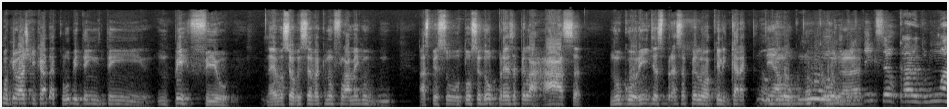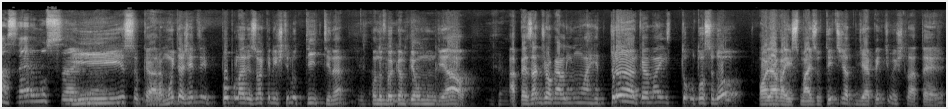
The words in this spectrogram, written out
Porque eu acho que cada clube tem, tem um perfil. Né? Você observa que no Flamengo as pessoas, o torcedor preza pela raça. No Corinthians preza pelo aquele cara que tem a loucura, né? Tem que ser o cara do 1x0 no sangue. né? Isso, cara. Muita gente popularizou aquele estilo Tite, né? Quando foi campeão mundial. Apesar de jogar ali numa retranca, mas o torcedor olhava isso. Mas o Tite já de repente tinha uma estratégia.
